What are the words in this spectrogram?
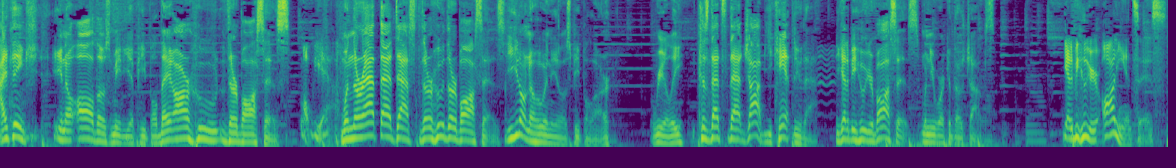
I think you know all those media people. They are who their boss is. Oh, yeah. When they're at that desk, they're who their boss is. You don't know who any of those people are, really, because that's that job. You can't do that. You got to be who your boss is when you work at those jobs. You got to be who your audience is.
